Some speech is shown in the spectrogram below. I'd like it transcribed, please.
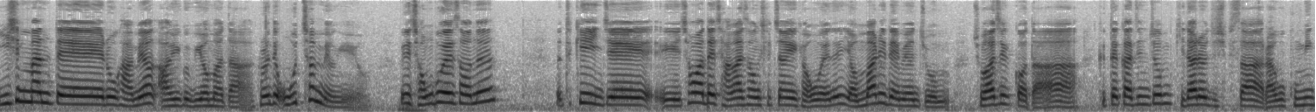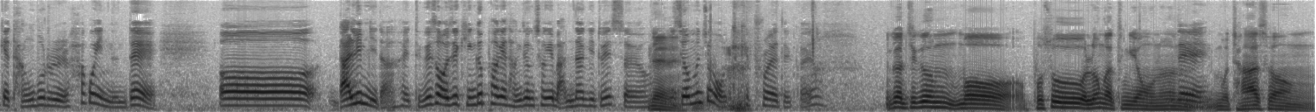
20만 대로 가면 아 이거 위험하다. 그런데 5천 명이에요. 근데 정부에서는 특히 이제 청와대 장하성 실장의 경우에는 연말이 되면 좀 좋아질 거다. 그때까지는 좀 기다려 주십사라고 국민께 당부를 하고 있는데 어, 난립니다. 하여튼. 그래서 어제 긴급하게 당정청이 만나기도 했어요. 네. 이 점은 좀 어떻게 풀어야 될까요? 그러니까 지금 뭐 보수 언론 같은 경우는 네. 뭐 장하성,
